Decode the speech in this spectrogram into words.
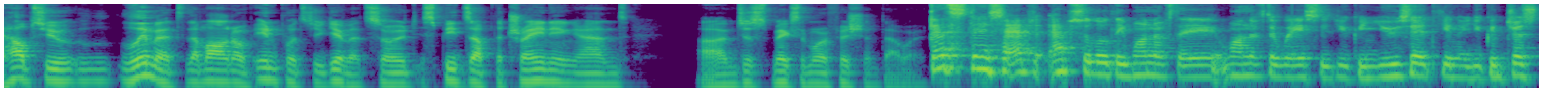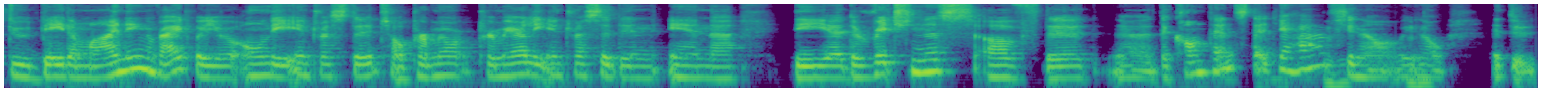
helps you limit the amount of inputs you give it, so it speeds up the training and uh, just makes it more efficient that way. That's that's ab- absolutely one of the one of the ways that you can use it. You know, you could just do data mining, right, where you're only interested or prim- primarily interested in in uh, the uh, the richness of the uh, the contents that you have. Mm-hmm. You know, you mm-hmm. know. To,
